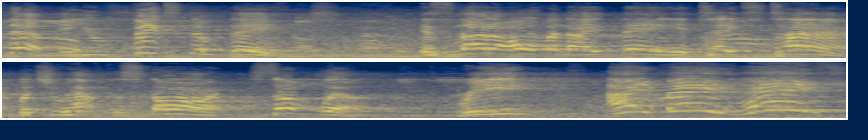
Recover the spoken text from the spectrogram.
step and you fix them things. It's not an overnight thing, it takes time, but you have to start somewhere. Read. I made haste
